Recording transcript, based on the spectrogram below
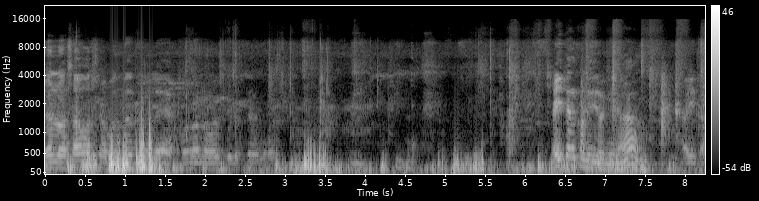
ಏನು ಹೊಸ ವರ್ಷ ಬಂದಾದ್ಮೇಲೆ ಕೊರೋನಾ ಹೋಗ್ಬಿಡುತ್ತೆ ಅಂದರೆ. ಐತೆ ಅನ್ಕೊಂಡಿದೀವ ನೀನು? ಐತಾ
